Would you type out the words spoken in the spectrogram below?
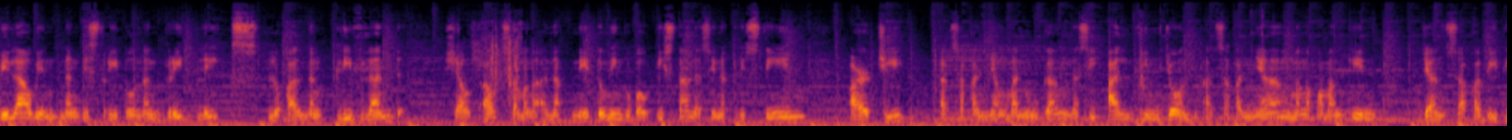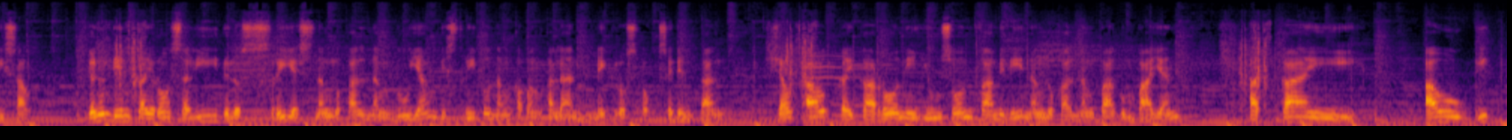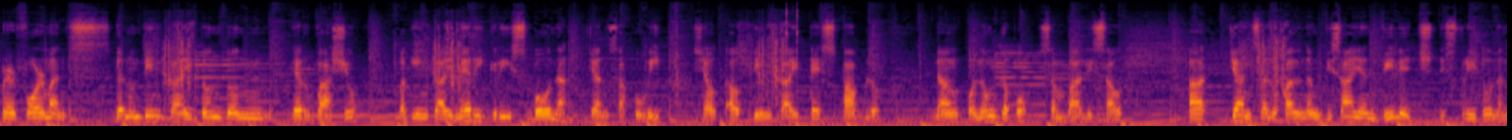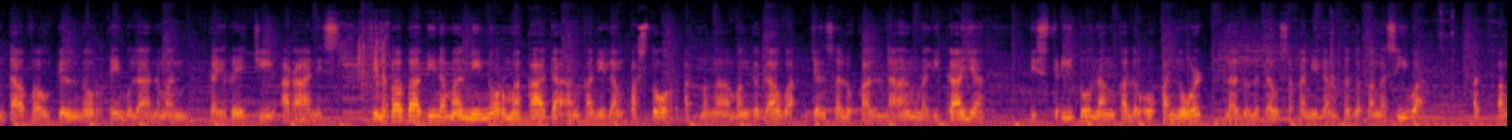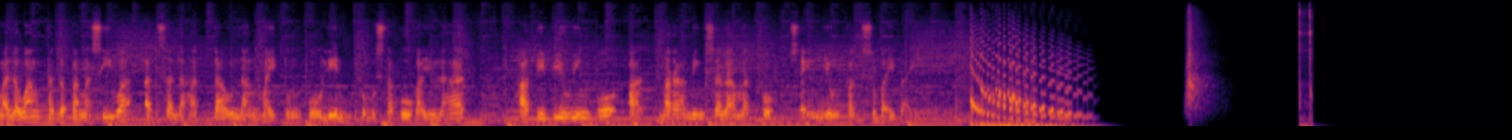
Bilawin ng distrito ng Great Lakes, lokal ng Cleveland. Shoutout sa mga anak ni Domingo Bautista na sina Christine, Archie, at sa kanyang manugang na si Alvin John at sa kanyang mga pamangkin dyan sa Cavite South. Ganon din kay Rosalie de los Reyes ng lokal ng Luyang, distrito ng Kabangkalan, Negros Occidental. Shout out kay Caroni Yuson family ng lokal ng Bagong Bayan at kay Augik Performance. Ganon din kay Dondon Hervasio, maging kay Mary Grace Bona dyan sa Kuwait. Shout out din kay Tess Pablo ng Olongapo, Zambales South. At dyan sa lokal ng Visayan Village, distrito ng Davao del Norte mula naman kay Reggie Aranes. Pinababati naman ni Norma Kada ang kanilang pastor at mga manggagawa dyan sa lokal ng Maligaya, distrito ng Caloocan North, lalo na daw sa kanilang tagapangasiwa at pangalawang tagapangasiwa at sa lahat daw ng may tungkulin. Kumusta po kayo lahat? Happy viewing po at maraming salamat po sa inyong pagsubaybay.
